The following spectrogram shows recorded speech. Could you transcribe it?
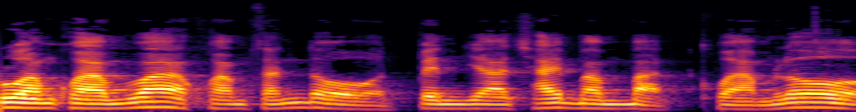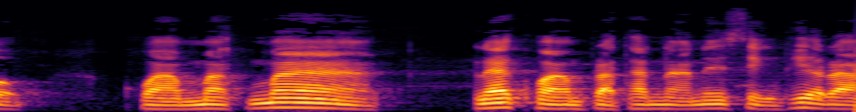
รวมความว่าความสันโดษเป็นยาใช้บำบัด ความโลภความมักมากและความปรารถนาในสิ่งที่รา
